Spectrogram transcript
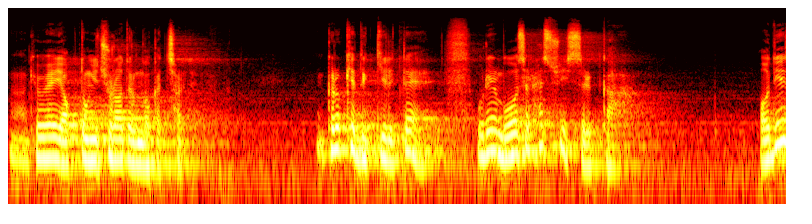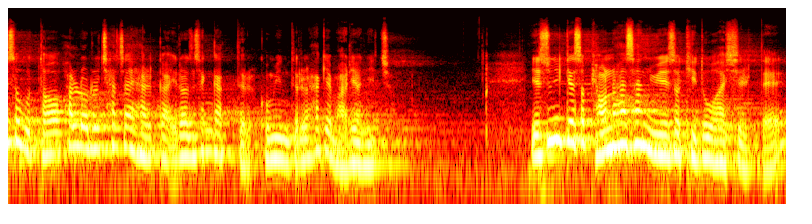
어, 교회의 역동이 줄어드는 것 같아요. 그렇게 느낄 때 우리는 무엇을 할 수 있을까? 어디에서부터 활로를 찾아야 할까? 이런 생각들, 고민들을 하게 마련이죠. 예수님께서 변화산 위에서 기도하실 때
